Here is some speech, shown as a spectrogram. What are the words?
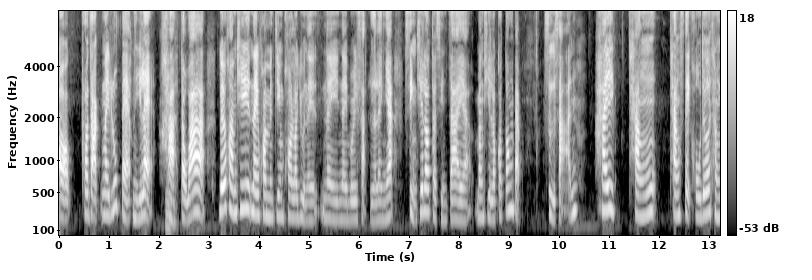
ออก Product ในรูปแบบนี้แหละค่ะอืมแต่ว่าด้วยความที่ในความเป็นจริงพอเราอยู่ในในในบริษัทหรืออะไรเงี้ย สิ่งที่เราตัดสินใจอะบางทีเราก็ต้องแบบสื่อสารให้ทั้งทั้ง stakeholder ทั้ง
